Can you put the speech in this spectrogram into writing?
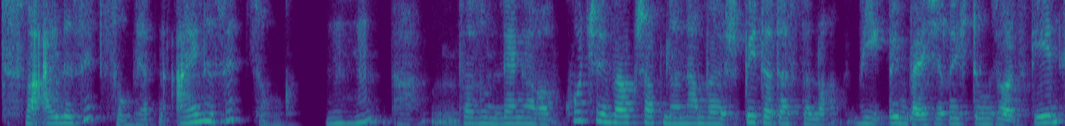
Das war eine Sitzung. Wir hatten eine Sitzung. Mhm. war so ein längerer Coaching-Workshop. Und dann haben wir später das dann noch, wie, in welche Richtung soll es gehen?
